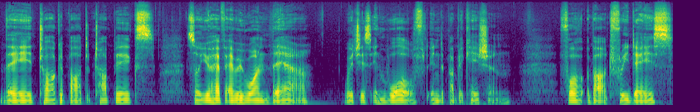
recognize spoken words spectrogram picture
They talk about the topics. So you have everyone there, which is involved in the publication for about three days.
